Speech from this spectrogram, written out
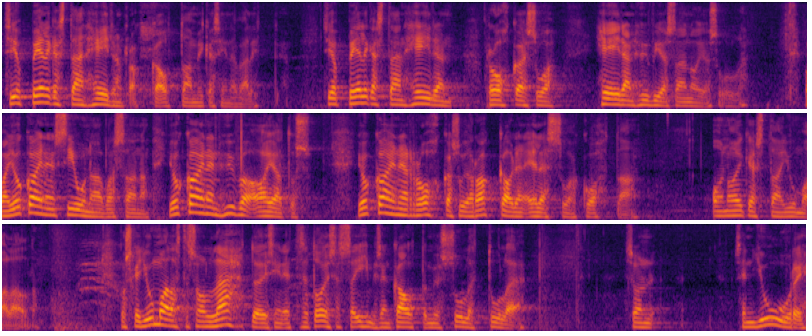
se ei ole pelkästään heidän rakkauttaan, mikä siinä välittyy. Se ei ole pelkästään heidän rohkaisua, heidän hyviä sanoja sulle vaan jokainen siunaava sana, jokainen hyvä ajatus, jokainen rohkaisu ja rakkauden ele sua kohtaan on oikeastaan Jumalalta. Koska Jumalasta se on lähtöisin, että se toisessa ihmisen kautta myös sulle tulee. Se on, sen juuri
